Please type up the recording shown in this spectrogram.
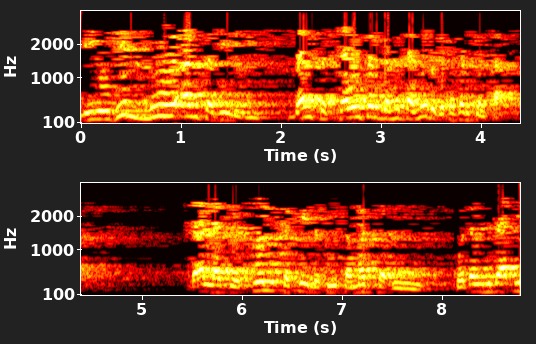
li yudillu an sabilihi dan su kautar da mutane daga tafarkin sa da Allah ke kun kace da su tamattu ko dan ji dadi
